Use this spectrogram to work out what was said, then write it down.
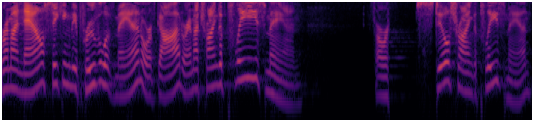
For am I now seeking the approval of man or of God, or am I trying to please man? If I were still trying to please man,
